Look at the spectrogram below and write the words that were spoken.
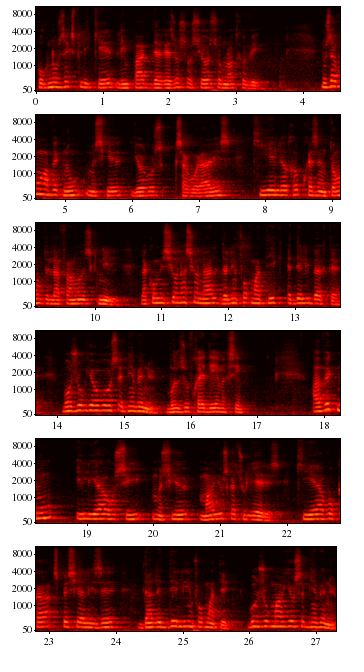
pour nous expliquer l'impact des réseaux sociaux sur notre vie. Nous avons avec nous M. Yorgos Xagoraris, qui est le représentant de la fameuse CNIL, la Commission nationale de l'informatique et des libertés. Bonjour Yorgos et bienvenue. Bonjour Freddy, merci. Avec nous, il y a aussi M. Marius Katsoulieris, qui est avocat spécialisé dans les délits informatiques. Bonjour Marius et bienvenue.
